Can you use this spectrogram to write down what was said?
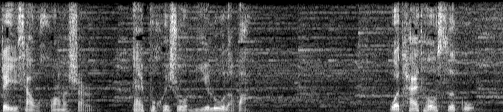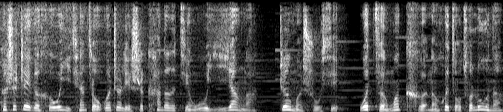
这一下我慌了神儿，该不会是我迷路了吧？我抬头四顾，可是这个和我以前走过这里时看到的景物一样啊，这么熟悉，我怎么可能会走错路呢？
